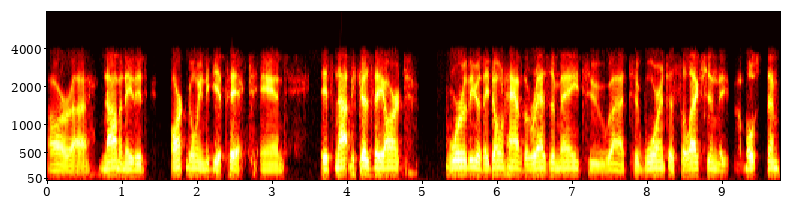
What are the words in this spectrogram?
are uh, nominated aren't going to get picked, and it's not because they aren't worthy or they don't have the resume to uh, to warrant a selection. They, most of them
